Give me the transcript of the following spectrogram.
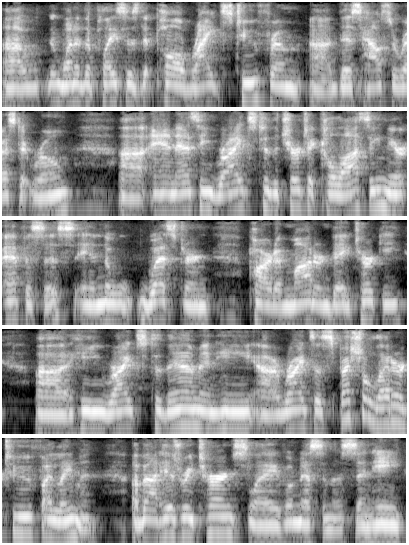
uh, one of the places that Paul writes to from uh, this house arrest at Rome. Uh, and as he writes to the church at Colossae near Ephesus in the western part of modern day Turkey, uh, he writes to them and he writes a special letter to Philemon about his returned slave Onesimus. And he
